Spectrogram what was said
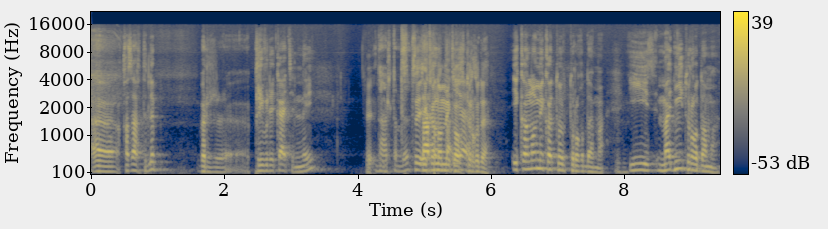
ә, қазақ тілі бір привлекательный. Тартымды. тіпті Тартымды, экономикалық иә. тұрғыда экономика тұр- тұрғыда ма? И мәдени тұрғыда ма?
